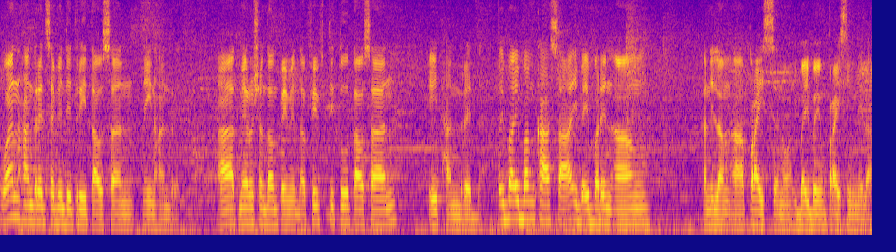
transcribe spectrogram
173,900. At meron siyang down payment na 52,800. Iba-ibang kasa, iba-iba rin ang kanilang ah, price ano, iba-iba yung pricing nila.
